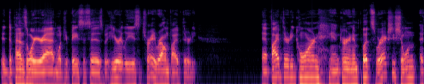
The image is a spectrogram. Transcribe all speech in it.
it depends on where you're at and what your basis is, but here at least it's right around 530. At 530 corn and current inputs, we're actually showing a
